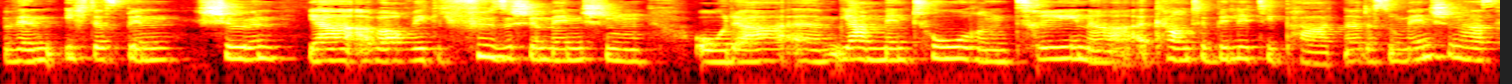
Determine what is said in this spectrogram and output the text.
wenn ich das bin, schön, ja, aber auch wirklich physische Menschen oder ähm, ja, Mentoren, Trainer, Accountability Partner, dass du Menschen hast,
